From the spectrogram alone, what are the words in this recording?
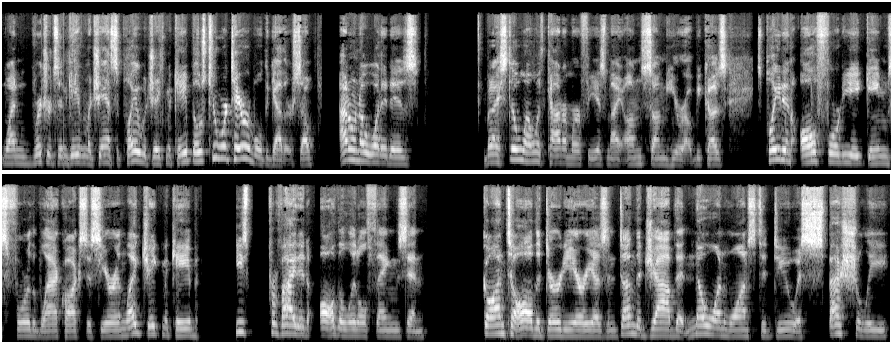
when Richardson gave him a chance to play with Jake McCabe, those two were terrible together. So I don't know what it is, but I still went with Connor Murphy as my unsung hero because he's played in all 48 games for the Blackhawks this year. And like Jake McCabe, he's provided all the little things and gone to all the dirty areas and done the job that no one wants to do, especially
